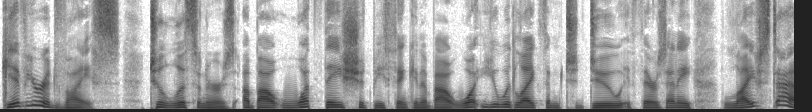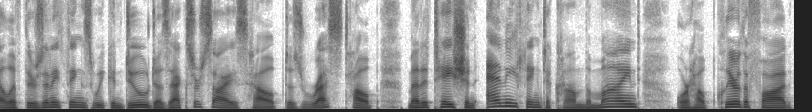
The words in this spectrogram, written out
give your advice to listeners about what they should be thinking about, what you would like them to do, if there's any lifestyle, if there's any things we can do. Does exercise help? Does rest help? Meditation, anything to calm the mind or help clear the fog?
